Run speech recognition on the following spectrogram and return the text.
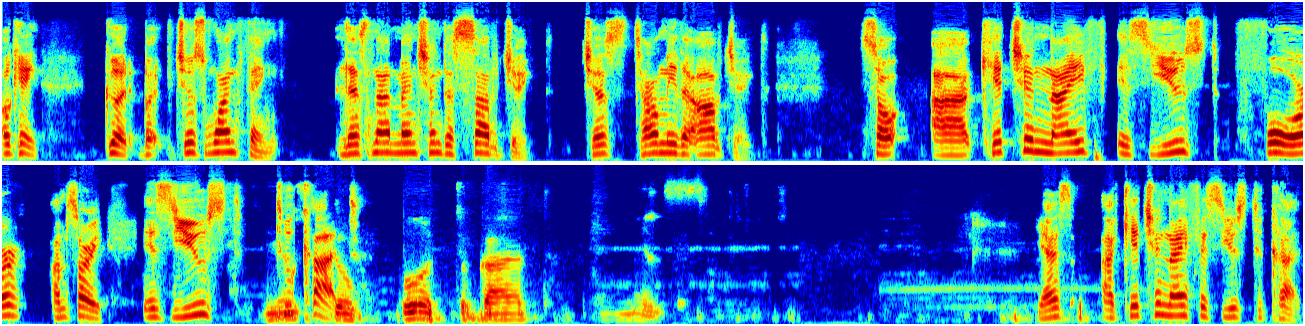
Okay, good. But just one thing. Let's not mention the subject. Just tell me the object. So a kitchen knife is used for, I'm sorry, is used to cut. To put to cut meals. Yes, a kitchen knife is used to cut.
